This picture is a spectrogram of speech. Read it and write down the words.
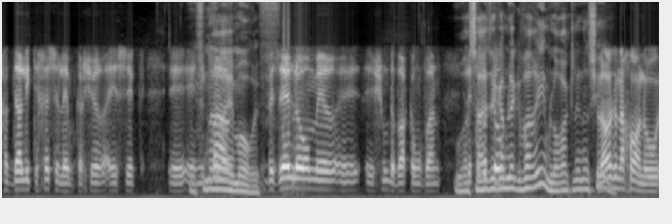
חדל להתייחס אליהם כאשר העסק אה, אה נגמר. להם עורף. וזה לא אומר אה, אה, שום דבר כמובן. הוא עשה את זה גם לגברים, לא רק לנשים. לא, זה נכון, הוא,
